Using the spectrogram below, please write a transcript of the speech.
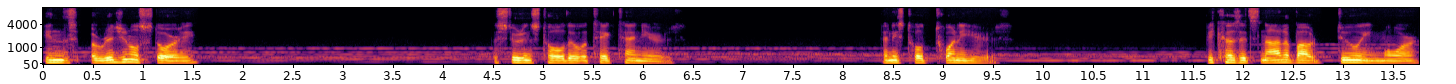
In this original story, the student's told it will take 10 years. Then he's told 20 years. Because it's not about doing more,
